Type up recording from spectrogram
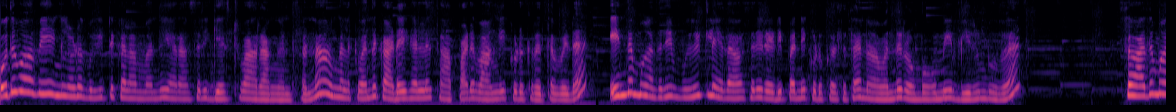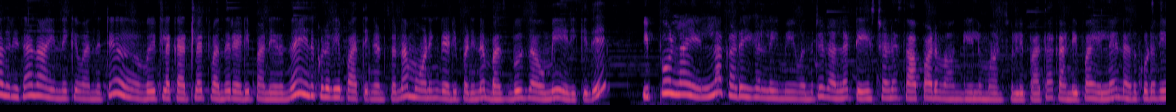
பொதுவாகவே எங்களோட வீட்டுக்கெல்லாம் வந்து யாராவது சரி கெஸ்ட் வராங்கன்னு சொன்னால் அவங்களுக்கு வந்து கடைகளில் சாப்பாடு வாங்கி கொடுக்குறத விட இந்த மாதிரி வீட்டில் ஏதாவது சரி ரெடி பண்ணி கொடுக்கறத தான் நான் வந்து ரொம்பவுமே விரும்புவேன். ஸோ அது மாதிரி தான் நான் இன்றைக்கி வந்துட்டு வீட்டில் கட்லெட் வந்து ரெடி பண்ணியிருந்தேன். இது கூடவே பார்த்தீங்கன்னு சொன்னால் மார்னிங் ரெடி பண்ணின பஸ்பூஸாவுமே இருக்குது. இப்போல்லாம் எல்லா கடைகள்லையுமே வந்துட்டு நல்ல டேஸ்டான சாப்பாடு வாங்கிடலுமான்னு சொல்லி பார்த்தா கண்டிப்பாக இல்லை. அது கூடவே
